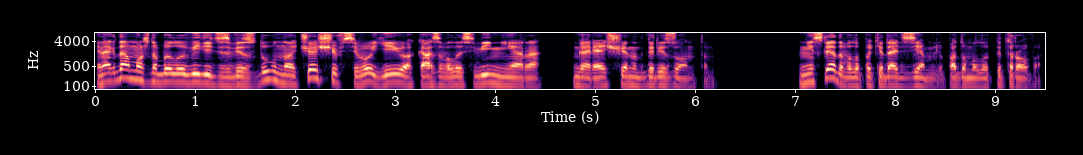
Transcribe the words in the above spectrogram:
Иногда можно было увидеть звезду, но чаще всего ею оказывалась Венера, горящая над горизонтом. «Не следовало покидать Землю», — подумала Петрова.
